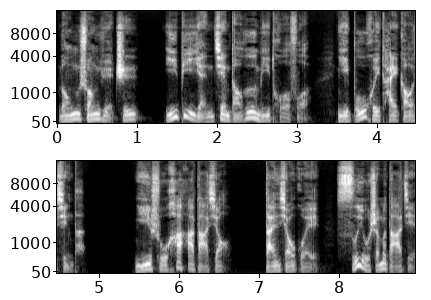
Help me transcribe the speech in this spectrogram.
龙双月枝，一闭眼见到阿弥陀佛，你不会太高兴的。尼叔哈哈大笑：“胆小鬼，死有什么打紧？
